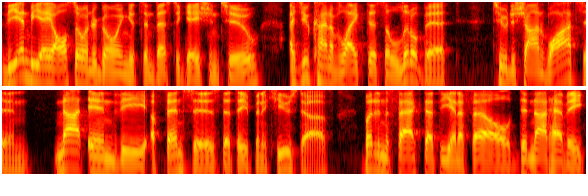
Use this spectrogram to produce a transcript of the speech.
the NBA also undergoing its investigation too. I do kind of like this a little bit to Deshaun Watson, not in the offenses that they've been accused of, but in the fact that the NFL did not have a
